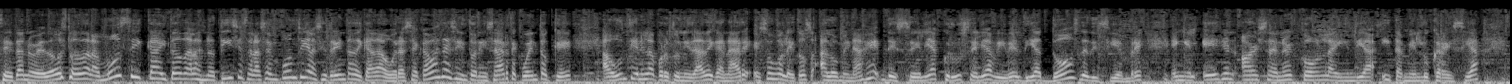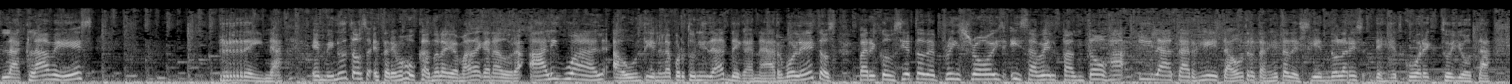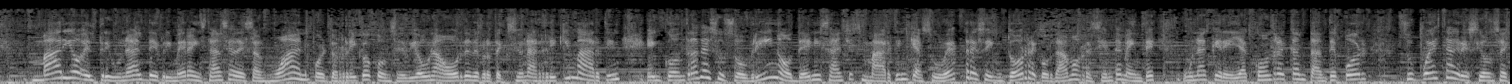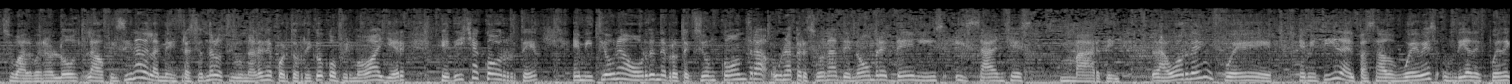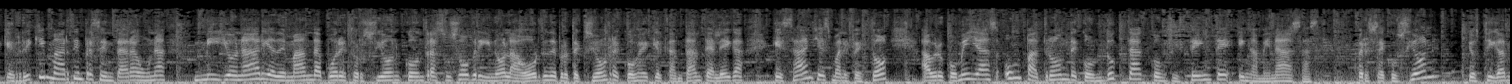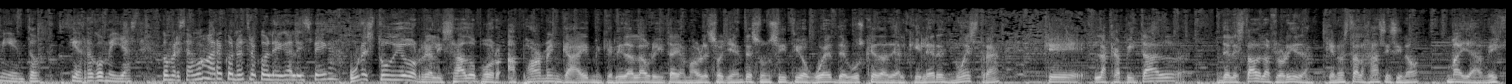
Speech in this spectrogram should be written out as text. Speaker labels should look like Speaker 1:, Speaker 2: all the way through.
Speaker 1: Z92, toda la música y todas las noticias a las en punto y a las y 30 de cada hora. Si acabas de sintonizar, te cuento que aún tienes la oportunidad de ganar esos boletos al homenaje de Celia Cruz. Celia vive el día 2 de diciembre en el Asian Art Center con la India y también Lucrecia. La clave es reina. En minutos estaremos buscando la llamada ganadora. Al igual, aún tiene la oportunidad de ganar boletos para el concierto de Prince Royce, Isabel Pantoja y la tarjeta, otra tarjeta de 100 dólares de Headquarter Toyota. Mario, el Tribunal de Primera Instancia de San Juan, Puerto Rico, concedió una orden de protección a Ricky Martin en contra de su sobrino, Denis Sánchez Martin, que a su vez presentó, recordamos recientemente, una querella contra el cantante por supuesta agresión sexual. Bueno, la oficina de la Administración de los Tribunales de Puerto Rico confirmó ayer que dicha corte emitió una orden de protección contra una persona de nombre Denis y Sánchez Martin. La orden fue emitida el pasado jueves, un día después de que Ricky Martin presentara una millonaria demanda por extorsión contra su sobrino. La orden de protección recoge que el cantante alega que Sánchez manifestó, abro comillas, un patrón de conducta consistente en amenazas, persecución y hostigamiento. Cierro comillas. Conversamos ahora con nuestro colega Luis Vega.
Speaker 2: Un estudio realizado por Apartment Guide, mi querida Laurita y amables oyentes, un sitio web de búsqueda de alquileres, muestra que la capital del estado de la Florida, que no es Tallahassee, sino Miami,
